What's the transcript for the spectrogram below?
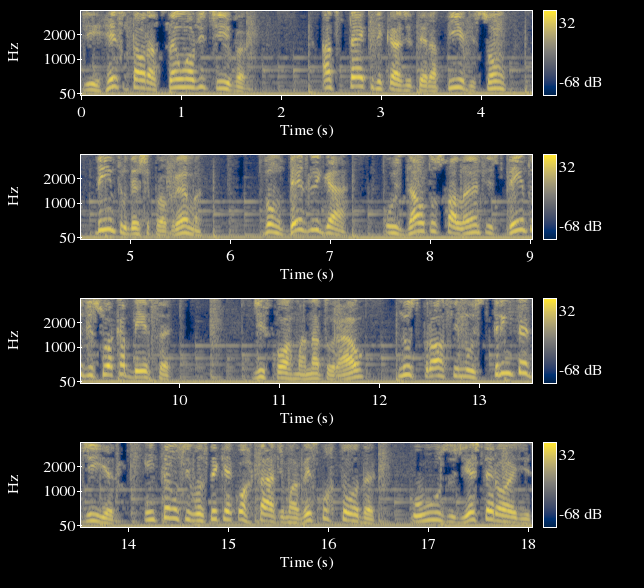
de restauração auditiva. As técnicas de terapia de som dentro deste programa vão desligar os altos-falantes dentro de sua cabeça de forma natural nos próximos 30 dias. Então, se você quer cortar de uma vez por toda o uso de esteroides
